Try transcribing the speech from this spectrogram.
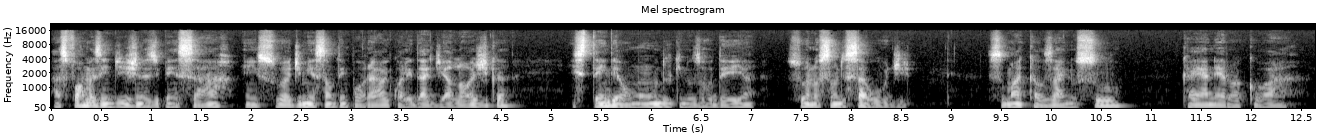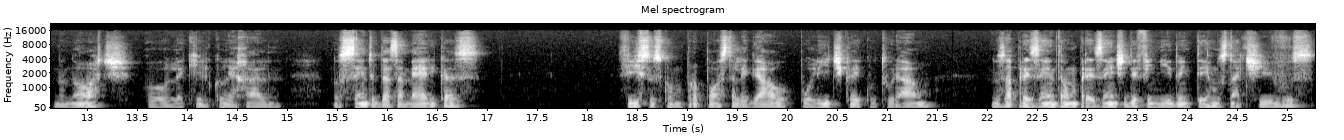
as formas indígenas de pensar, em sua dimensão temporal e qualidade dialógica, estendem ao mundo que nos rodeia sua noção de saúde. Sumak Kausai no sul, Kayanerocoa no norte, ou Lequilculehal no centro das Américas, vistos como proposta legal, política e cultural, nos apresentam um presente definido em termos nativos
